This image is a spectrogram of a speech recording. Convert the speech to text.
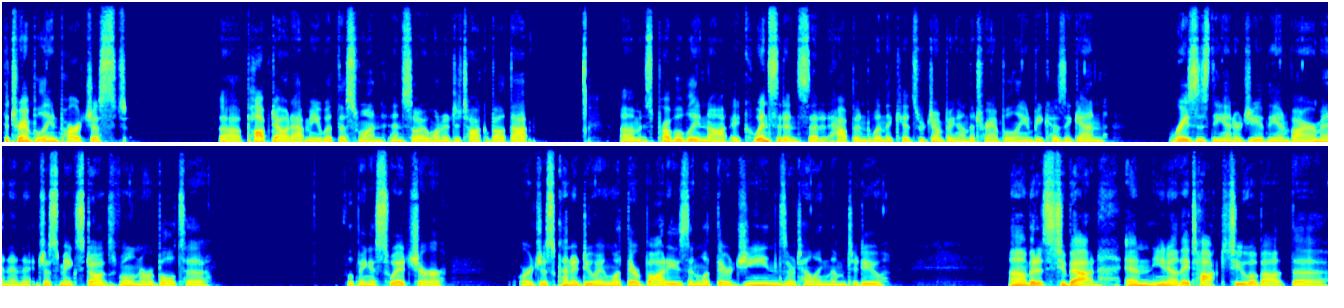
the trampoline part just uh, popped out at me with this one, and so I wanted to talk about that. Um, it's probably not a coincidence that it happened when the kids were jumping on the trampoline because, again, raises the energy of the environment and it just makes dogs vulnerable to flipping a switch or or just kind of doing what their bodies and what their genes are telling them to do. Uh, but it's too bad. And you know, they talked too about the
